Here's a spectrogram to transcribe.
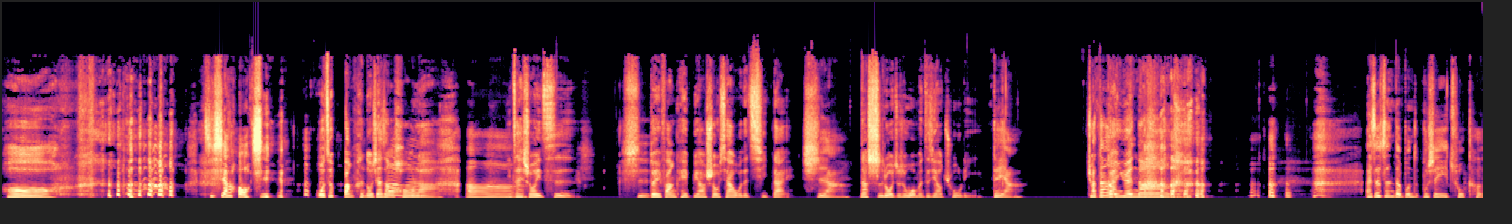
啊。哦，这下好些，我就帮很多家长后啦。啊，你再说一次，是。对方可以不要收下我的期待，是啊，那失落就是我们自己要处理。对呀、啊，就不甘愿呐、啊。哎，这真的不不是一触可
